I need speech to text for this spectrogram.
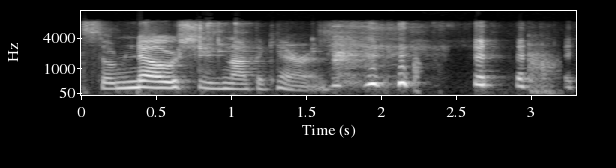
So no, she's not the Karen.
